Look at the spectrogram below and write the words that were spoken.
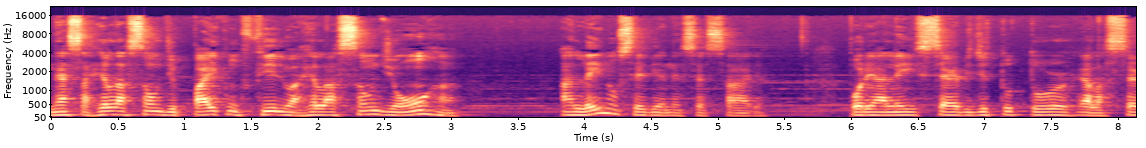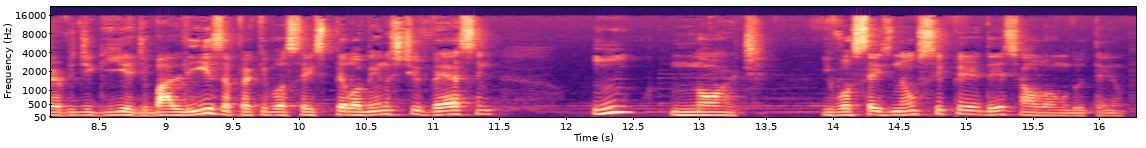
nessa relação de pai com filho, a relação de honra, a lei não seria necessária. Porém, a lei serve de tutor, ela serve de guia, de baliza para que vocês pelo menos tivessem um norte e vocês não se perdessem ao longo do tempo.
